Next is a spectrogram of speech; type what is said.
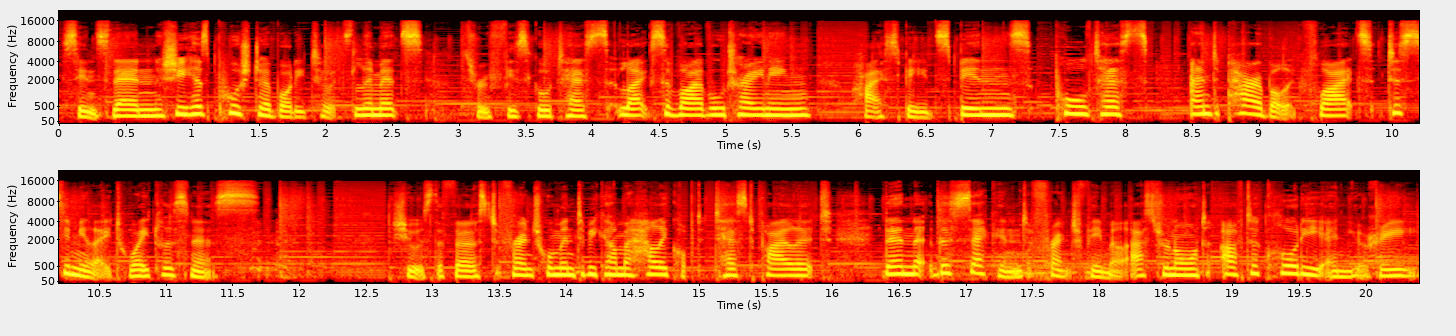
Since then, she has pushed her body to its limits through physical tests like survival training, high speed spins, pool tests, and parabolic flights to simulate weightlessness. She was the first French woman to become a helicopter test pilot, then the second French female astronaut after Claudie Haigneré.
